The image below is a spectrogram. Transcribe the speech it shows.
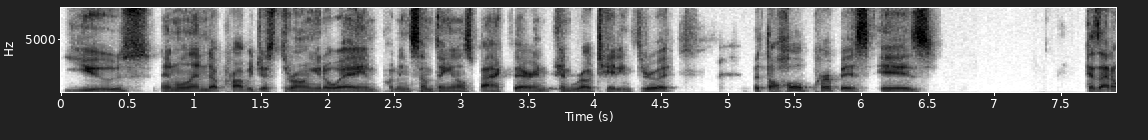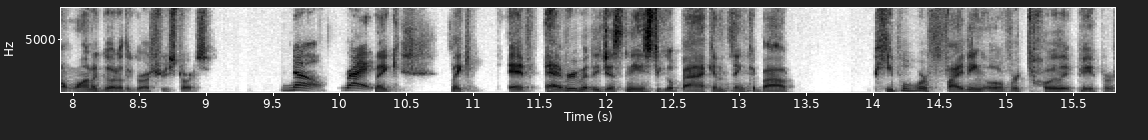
use and we'll end up probably just throwing it away and putting something else back there and, and rotating through it. But the whole purpose is because I don't want to go to the grocery stores. No, right. Like, like if everybody just needs to go back and think about people were fighting over toilet paper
